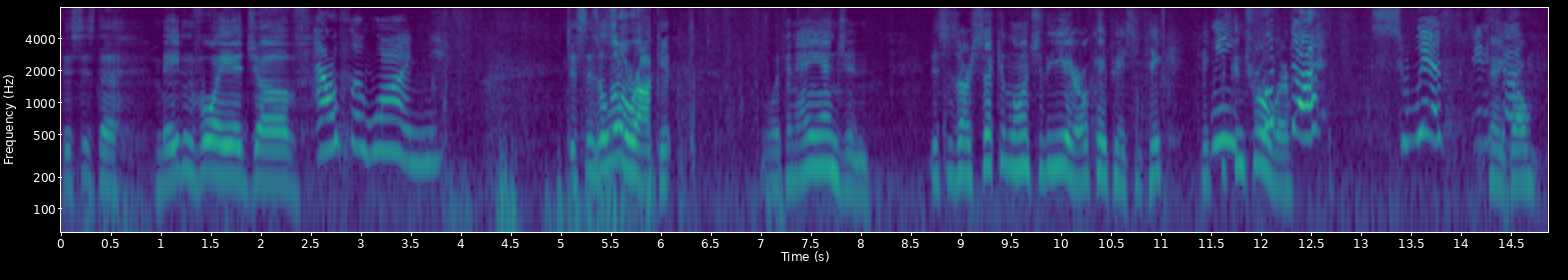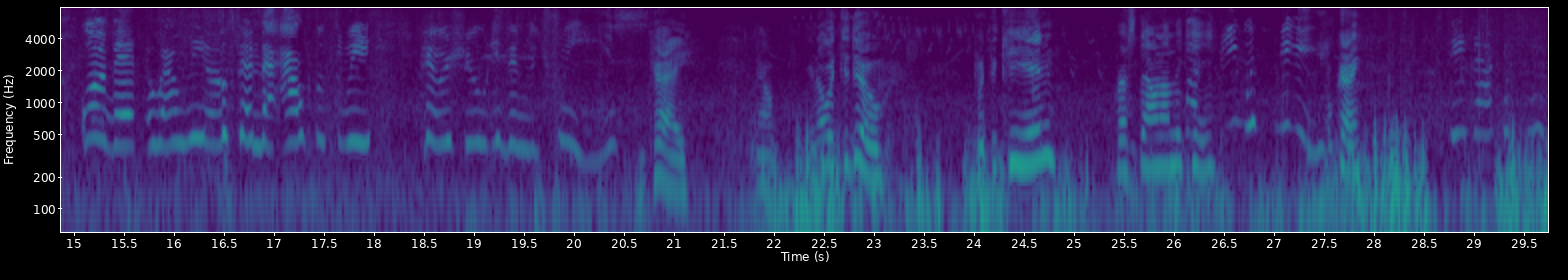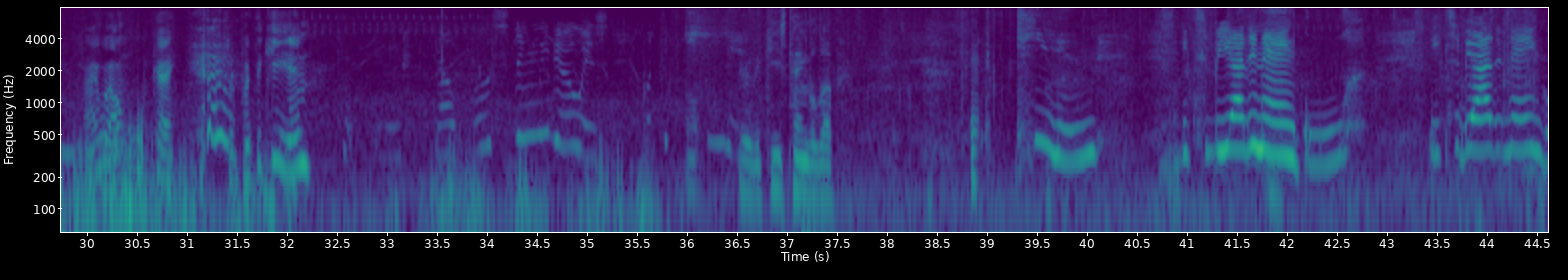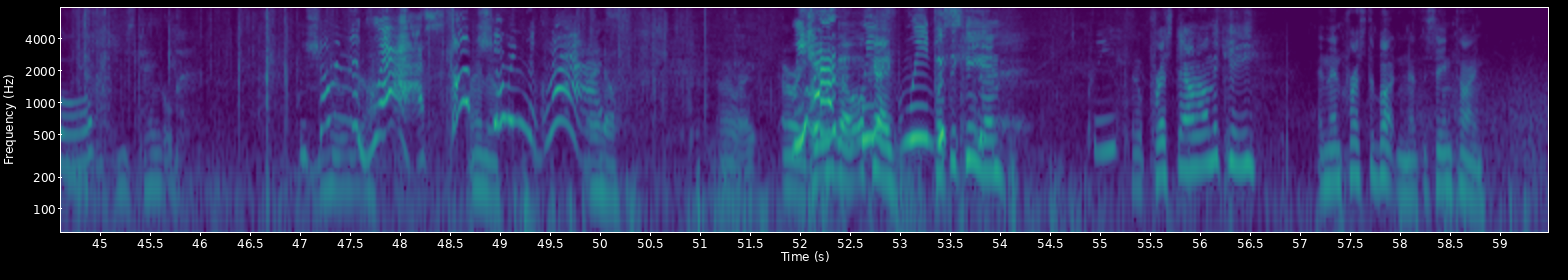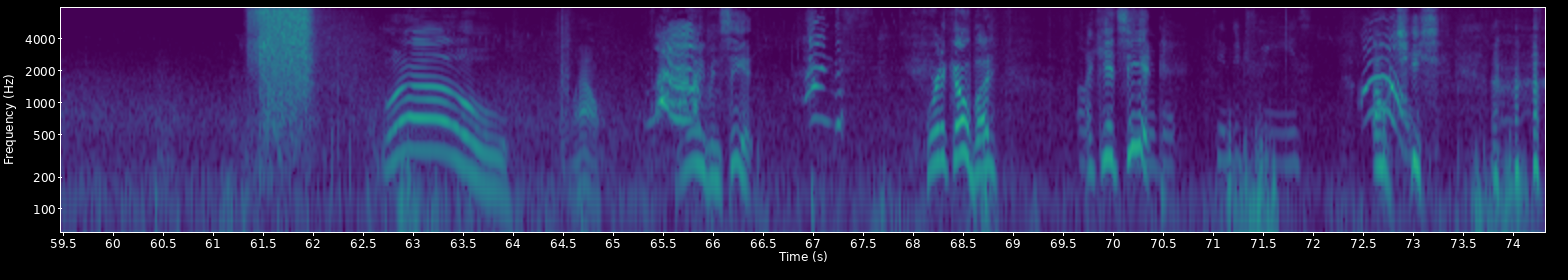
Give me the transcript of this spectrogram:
This is the maiden voyage of, Alpha 1. this is a little rocket with an A engine. This is our second launch of the year. Okay, Pacey, take take we the controller. put the Swift into go. orbit around the Earth and the Alpha 3 parachute is in the trees. Okay. Now, you know what to do. Put the key in, press down on the key. With me. Okay, Stay back with me. I will. Okay. So put the key in. Now, first thing we do is put the Oh, key Here, the key's tangled up. key in. Needs to be at an angle. Needs to be at an angle. Key's tangled. We're showing the grass. Stop showing the grass. I know. All right. All right. We here have- we go. we- Okay. we Put the key in. Please. Now press down on the key and then press the button at the same time. I don't even see it. Where'd it go, bud? I can't see it. It's in the trees. Oh, oh! jeez.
